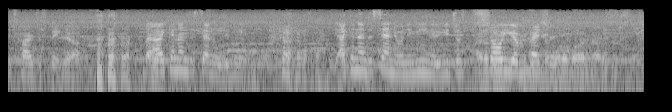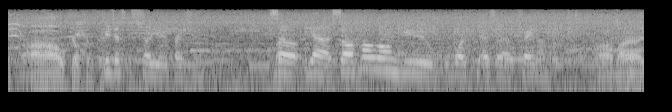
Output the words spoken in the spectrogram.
It's hard to speak. Yeah. but I can understand what you mean. I can understand what you mean. You just show your impression. Ah, okay, okay, okay. You just show your impression. So yeah. So how long you work as a trainer? Uh, my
